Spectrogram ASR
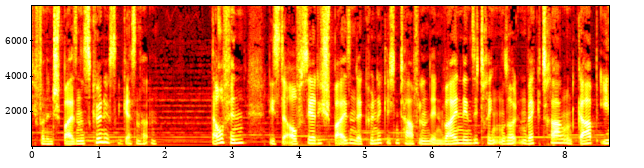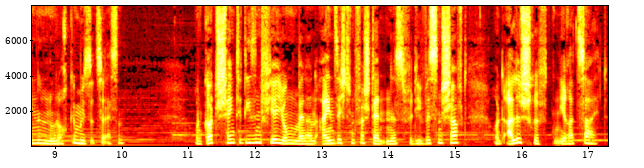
die von den Speisen des Königs gegessen hatten. Daraufhin ließ der Aufseher die Speisen der königlichen Tafel und den Wein, den sie trinken sollten, wegtragen und gab ihnen nur noch Gemüse zu essen. Und Gott schenkte diesen vier jungen Männern Einsicht und Verständnis für die Wissenschaft und alle Schriften ihrer Zeit.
